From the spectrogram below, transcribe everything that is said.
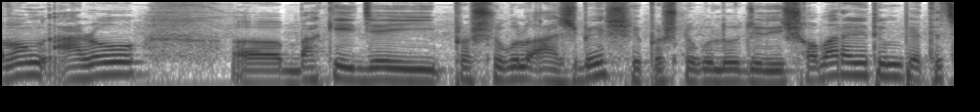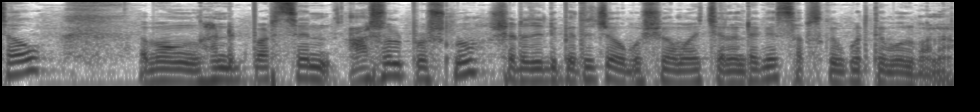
এবং আরও বাকি যেই প্রশ্নগুলো আসবে, সেই প্রশ্নগুলো যদি সবার আগে তুমি পেতে চাও এবং হান্ড্রেড পার্সেন্ট আসল প্রশ্ন, সেটা যদি পেতে চাও, অবশ্যই আমার চ্যানেলটাকে সাবস্ক্রাইব করতে বলবা না।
